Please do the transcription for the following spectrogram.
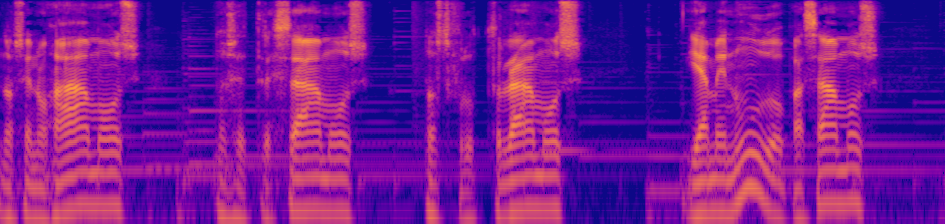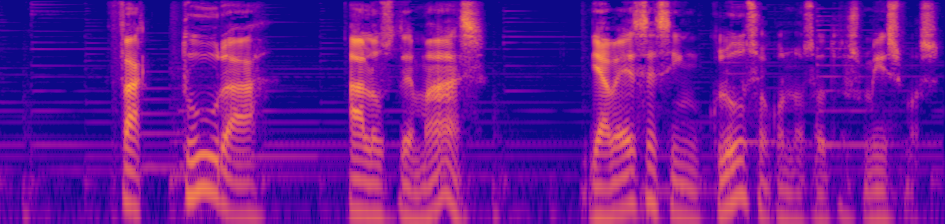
Nos enojamos, nos estresamos, nos frustramos y a menudo pasamos factura a los demás y a veces incluso con nosotros mismos.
